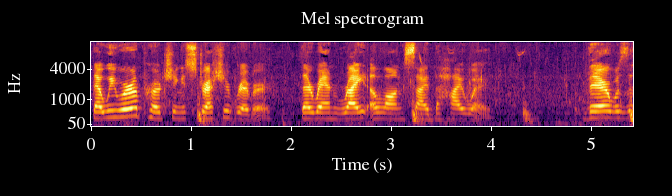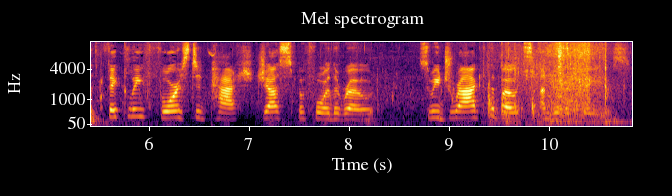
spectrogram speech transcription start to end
that we were approaching a stretch of river that ran right alongside the highway. There was a thickly forested patch just before the road, so we dragged the boats under the trees.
